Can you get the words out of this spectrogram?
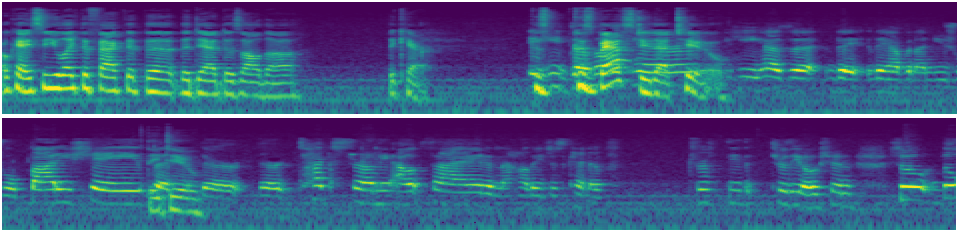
Okay, so you like the fact that the, the dad does all the the care. Because bats do that too. He has a they, they have an unusual body shape. They do. Their their texture on the outside and how they just kind of drift through the, through the ocean. So the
